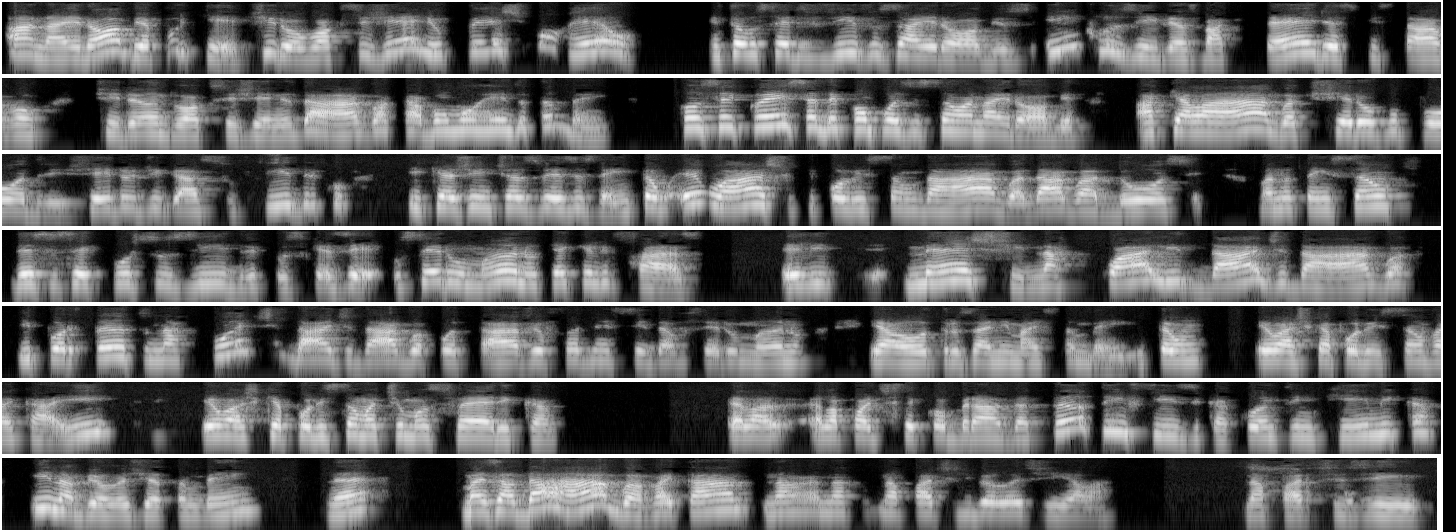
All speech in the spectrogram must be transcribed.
anaeróbia, por quê? Tirou o oxigênio, o peixe morreu. Então, os seres vivos aeróbios, inclusive as bactérias que estavam tirando o oxigênio da água, acabam morrendo também. Consequência, decomposição anaeróbia. Aquela água que cheira ovo podre, cheiro de gás sulfídrico e que a gente às vezes vê. Então, eu acho que poluição da água, da água doce, manutenção desses recursos hídricos, quer dizer, o ser humano, o que é que ele faz? Ele mexe na qualidade da água e, portanto, na quantidade da água potável fornecida ao ser humano e a outros animais também. Então, eu acho que a poluição vai cair, eu acho que a poluição atmosférica ela, ela pode ser cobrada tanto em física quanto em química e na biologia também, né? Mas a da água vai estar na, na, na parte de biologia lá, na parte de,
